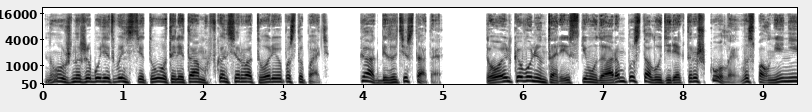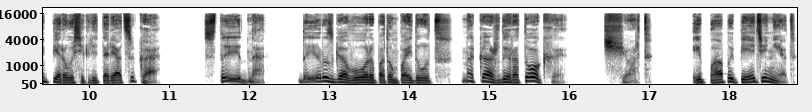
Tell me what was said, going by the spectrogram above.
Нужно же будет в институт или там в консерваторию поступать. Как без аттестата? Только волюнтаристским ударом по столу директора школы в исполнении первого секретаря ЦК. Стыдно. Да и разговоры потом пойдут. На каждый роток. Черт. И папы Пети нет.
